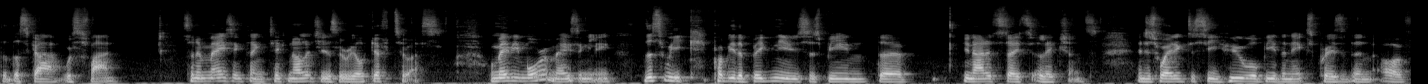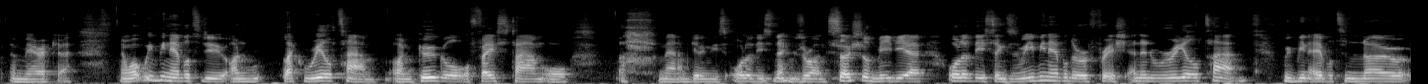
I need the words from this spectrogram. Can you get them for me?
that this guy was fine. It's an amazing thing. Technology is a real gift to us. Or maybe more amazingly, this week, probably the big news has been the United States elections and just waiting to see who will be the next president of America. And what we've been able to do on like real time on Google or FaceTime or oh, man, I'm getting these all of these names wrong. Social media, all of these things. We've been able to refresh, and in real time, we've been able to know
